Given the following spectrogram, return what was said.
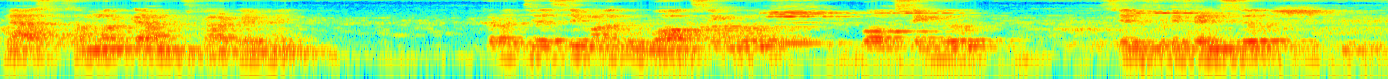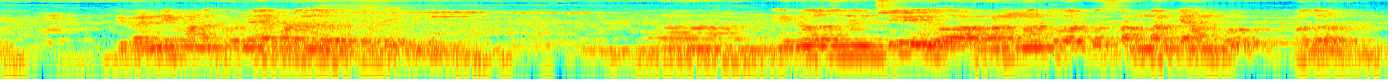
క్లాస్ సమ్మర్ క్యాంప్ స్టార్ట్ అయినాయి. ఇక్కడ వచ్చేసి మనకు బాక్సింగ్ బాక్సింగ్ సెల్ఫ్ డిఫెన్స్ ఇవన్నీ మనకు నేర్పడం జరుగుతుంది. ఈ రోజు నుంచి వన్ మంత్ వరకు సమ్మర్ క్యాంపు మొదలవుతుంది.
